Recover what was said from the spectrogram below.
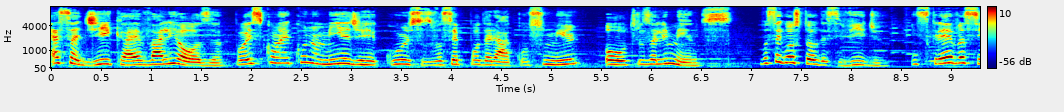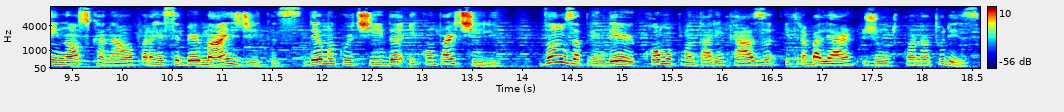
Essa dica é valiosa, pois com a economia de recursos você poderá consumir outros alimentos. Você gostou desse vídeo? Inscreva-se em nosso canal para receber mais dicas, dê uma curtida e compartilhe. Vamos aprender como plantar em casa e trabalhar junto com a natureza.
